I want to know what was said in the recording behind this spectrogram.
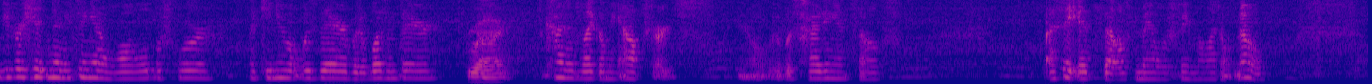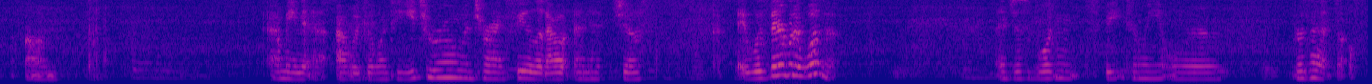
you ever hidden anything in a wall before? Like you knew it was there, but it wasn't there? Right. It's kind of like on the outskirts. You know, it was hiding itself. I say itself, male or female, I don't know. Um, I mean, I would go into each room and try and feel it out, and it just, it was there, but it wasn't. It just wouldn't speak to me or present itself.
